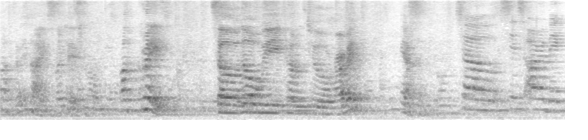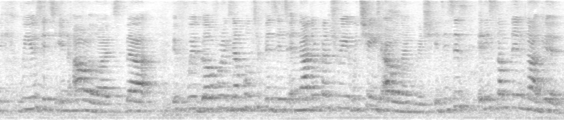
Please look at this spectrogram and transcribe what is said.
Ah, very nice. Okay. Ah, great. So now we come to Arabic. Yes. So, since Arabic, we use it in our lives, but if we go, for example, to visit another country, we change our language. It is, it is something not good,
